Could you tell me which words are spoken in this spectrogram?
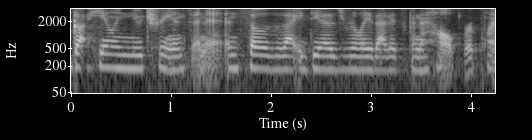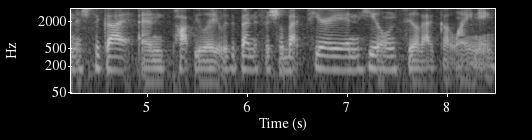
gut healing nutrients in it. And so the idea is really that it's going to help replenish the gut and populate it with beneficial bacteria and heal and seal that gut lining.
